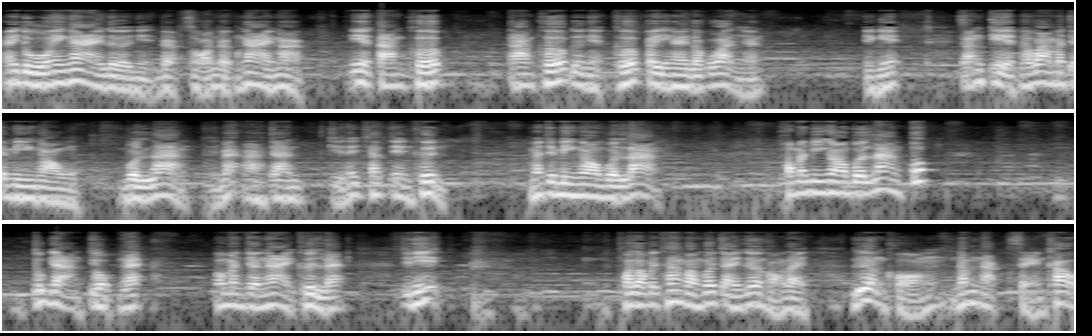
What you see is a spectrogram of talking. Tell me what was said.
ให้ดูง่ายๆเลยเนี่ยแบบสอนแบบง่ายมากเนี่ยตามเคิร์ฟตามเคิร์ฟเลยเนี่ยเคิร์ฟไปยังไงเราก็วาดอย่างนั้นอย่างงี้สังเกตนะว่ามันจะมีเงาบนล่างเห็นไหมอาจารย์เขียนให้ชัดเจนขึ้น มันจะมีเงาบนล่าง พอมันมีเงาบนล่างปุ๊บทุกอย่างจบแล้วเพราะมันจะง่ายขึ้นแล้ว ทีนี้ พอเราไปทำความเข้าใจเรื่องของอะไร เรื่องของน้ำหนักแสงเข้า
